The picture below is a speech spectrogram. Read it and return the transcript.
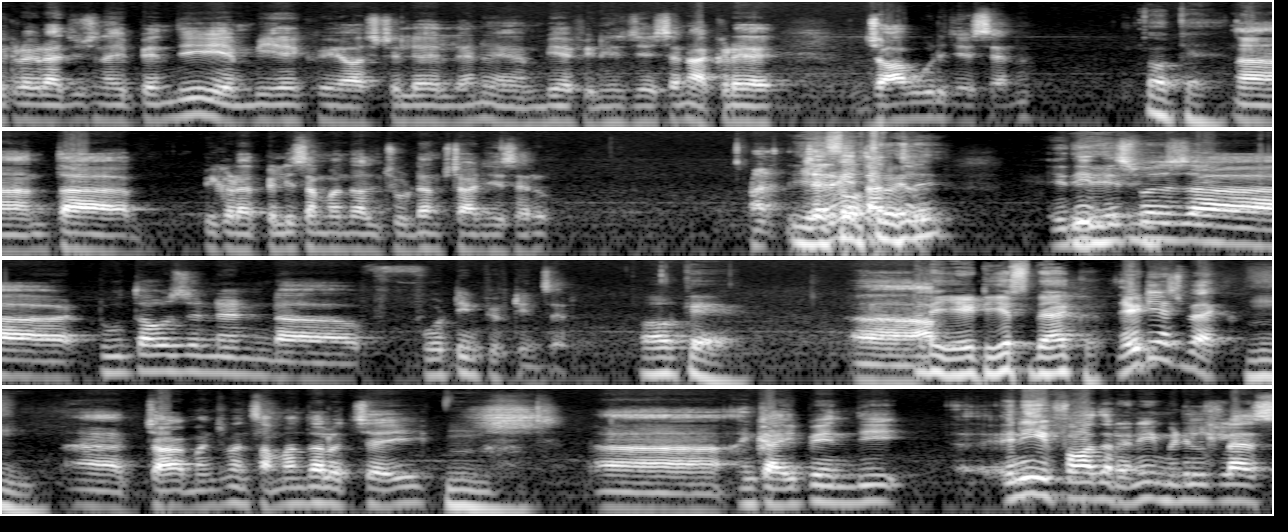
ఇక్కడ గ్రాడ్యుయేషన్ అయిపోయింది ఎంబీఏకి ఆస్ట్రేలియా వెళ్ళాను ఎంబీఏ ఫినిష్ చేశాను అక్కడే జాబ్ కూడా చేశాను. ఓకే. అంతా ఇక్కడ పెళ్ళి సంబంధాలు చూడడం స్టార్ట్ చేశారు. ఇది? This was two thousand and fourteen fifteen sir okay. Eight years back eight years back మంచి మంచి సంబంధాలు వచ్చాయి. ఆ, ఇంకా అయిపోయింది. Any father any middle class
